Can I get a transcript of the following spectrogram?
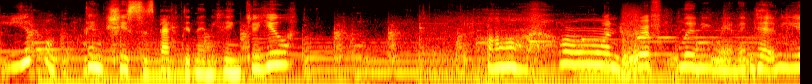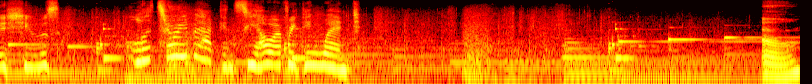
You don't think she suspected anything, do you? Oh, I wonder if Lyney ran into any issues. Let's hurry back and see how everything went. Oh?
